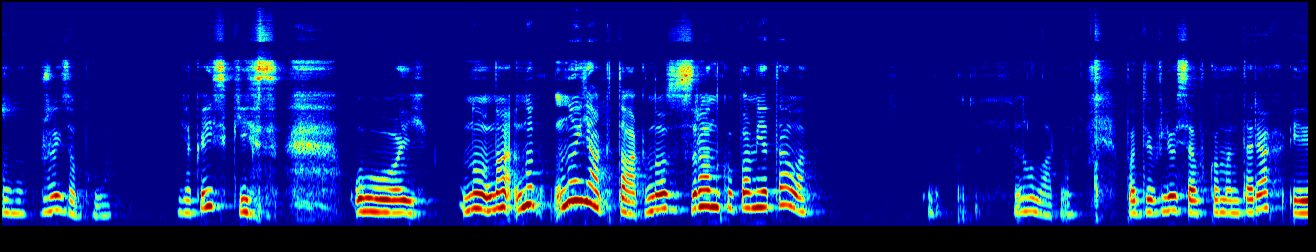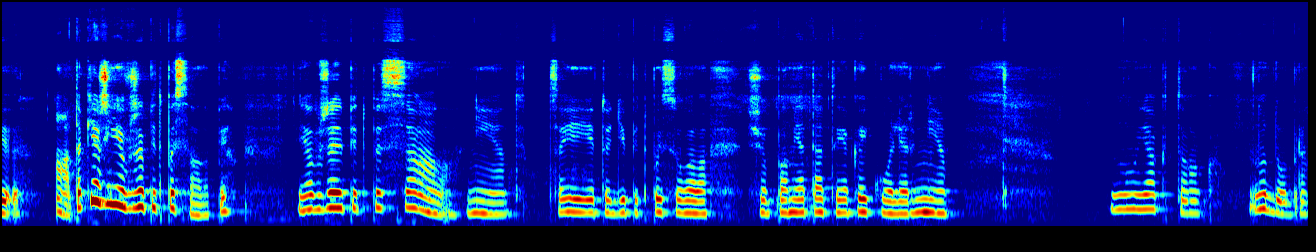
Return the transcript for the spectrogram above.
О, вже й забула. Якийсь кіс. Ой. Ну, на, ну, ну як так? Ну, зранку пам'ятала. Ну, ладно. Подивлюся в коментарях і. А, так я ж її вже підписала. Я вже підписала. Ні. Це я її тоді підписувала, щоб пам'ятати, який колір. Ні. Ну, як так? Ну, добре.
